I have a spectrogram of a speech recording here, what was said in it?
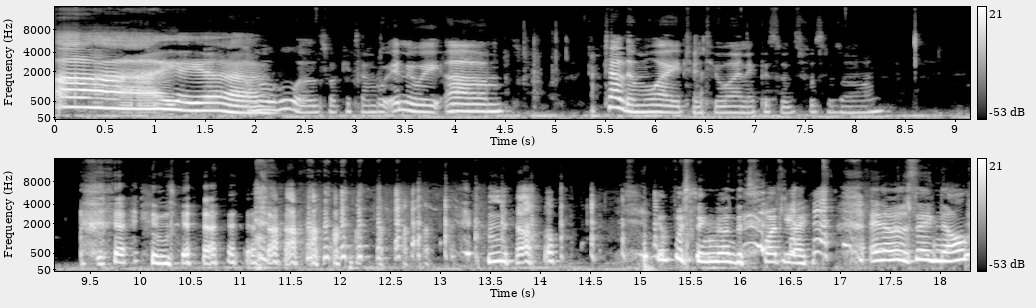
ah yeah yeah Oh, who else for Kitambo? Anyway, um, tell them why 21 episodes for season one. no you're putting me on the spotlight and i will say no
